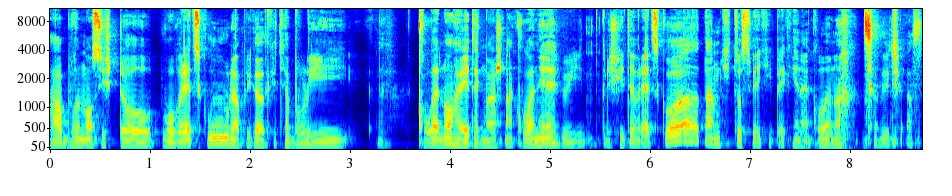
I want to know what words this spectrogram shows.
Alebo nosíš to vo vrecku, napríklad keď ťa bolí koleno, hej, tak máš na kolene vy- prišité vrecko a tam ti to svieti pekne na koleno celý čas.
